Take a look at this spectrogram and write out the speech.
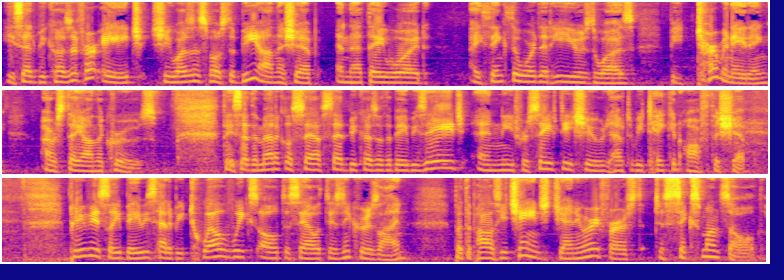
he said because of her age, she wasn't supposed to be on the ship and that they would, I think the word that he used was, be terminating our stay on the cruise. They said the medical staff said because of the baby's age and need for safety, she would have to be taken off the ship. Previously, babies had to be 12 weeks old to sail with Disney Cruise Line, but the policy changed January 1st to six months old.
